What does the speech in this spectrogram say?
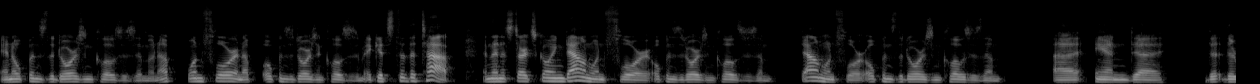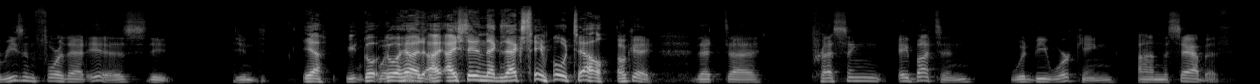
and opens the doors and closes them, and up one floor and up opens the doors and closes them. It gets to the top, and then it starts going down one floor, opens the doors and closes them. Down one floor, opens the doors and closes them. Uh, and uh, the the reason for that is the, the yeah. go what, go ahead. I, I stayed in the exact same hotel. Okay, that uh, pressing a button would be working on the Sabbath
